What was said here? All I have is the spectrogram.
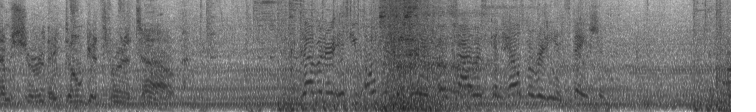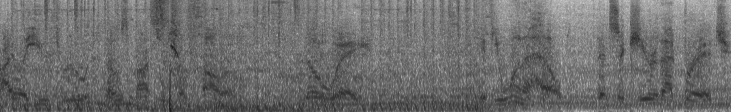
damn sure they don't get through to town. Governor, if you open the bridge, Osiris can help Meridian Station. I let you through, those monsters will follow. No way. If you want to help, then secure that bridge.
